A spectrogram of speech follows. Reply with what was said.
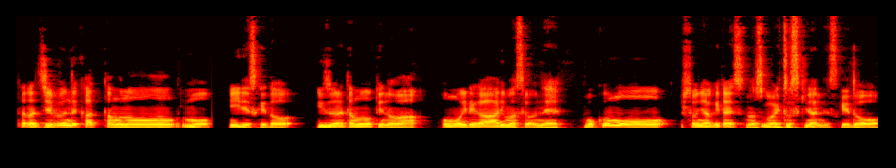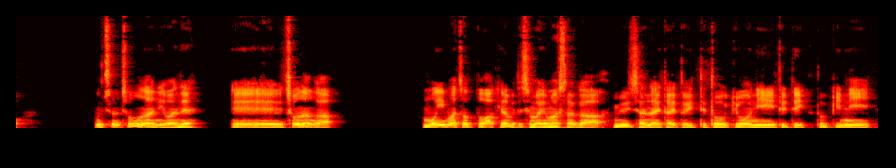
ただ自分で買ったものもいいですけど、譲られたものっていうのは思い入れがありますよね。僕も人にあげたりするの割と好きなんですけど、うちの長男にはね、えー、長男が、もう今ちょっと諦めてしまいましたが、ミュージシャンになりたいと言って東京に出ていくときに、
